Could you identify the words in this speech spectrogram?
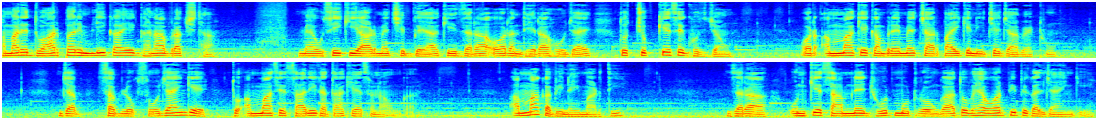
हमारे द्वार पर इमली का एक घना वृक्ष था। मैं उसी की आड़ में छिप गया कि ज़रा और अंधेरा हो जाए तो चुपके से घुस जाऊँ और अम्मा के कमरे में चारपाई के नीचे जा बैठूं। जब सब लोग सो जाएँगे तो अम्मा से सारी कथा कह सुनाऊँगा। अम्मा कभी नहीं मारती। ज़रा उनके सामने झूठ मूठ रोऊँगा तो वह और भी पिघल जाएँगी।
